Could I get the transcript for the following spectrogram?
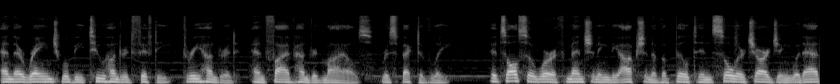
and their range will be 250, 300, and 500 miles, respectively. It's also worth mentioning the option of a built-in solar charging would add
